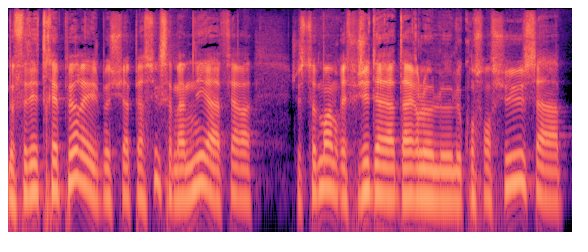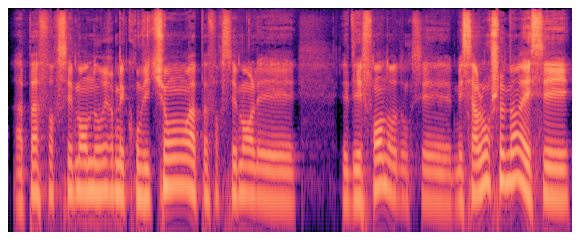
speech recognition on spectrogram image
me faisaient très peur et je me suis aperçu que ça m'amenait à faire justement à me réfugier derrière, le, consensus, à, à pas forcément nourrir mes convictions, à pas forcément les, les défendre. Donc c'est, mais c'est un long chemin et c'est,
